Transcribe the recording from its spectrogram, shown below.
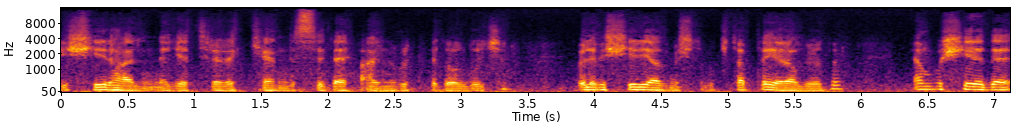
bir şiir haline getirerek kendisi de aynı rütbede olduğu için böyle bir şiir yazmıştı. Bu kitapta yer alıyordu. Ben bu şiire de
